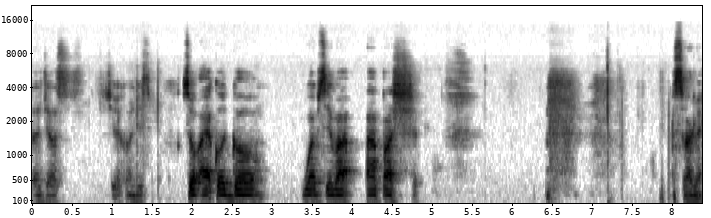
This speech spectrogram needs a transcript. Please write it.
let's just check on this. So iCodeGo Web Server app. Sorry.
